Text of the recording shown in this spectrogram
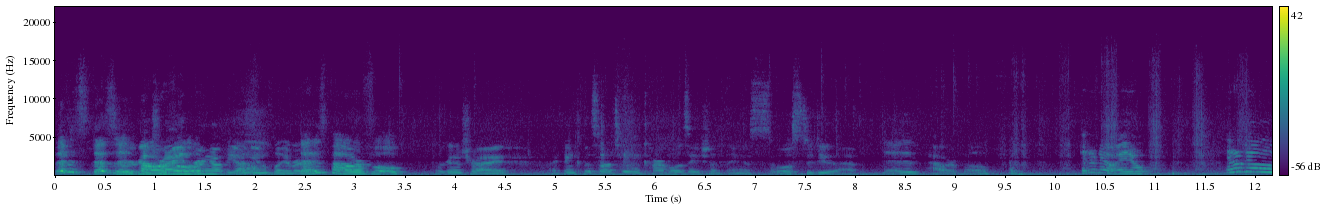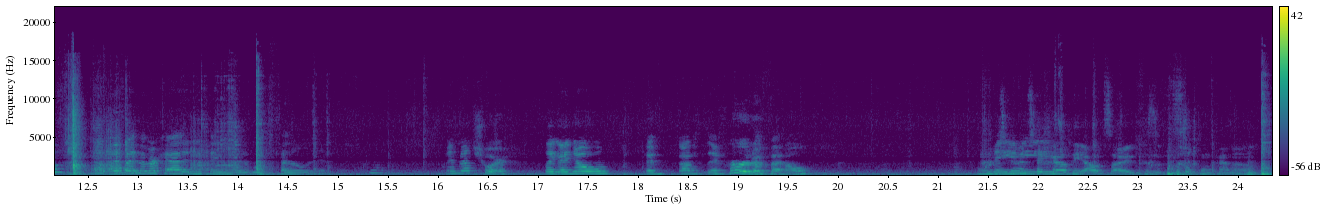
that is that's so we're gonna powerful. try and bring out the onion flavor. that is powerful. We're gonna try. I think the saute caramelization thing is supposed to do that. That is powerful. I don't know. I don't. I don't know if, if I've ever had anything with, fennel in it. I'm not sure. Like I know I've I've, heard of fennel. We're just gonna take out the outside because it's looking kind of.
